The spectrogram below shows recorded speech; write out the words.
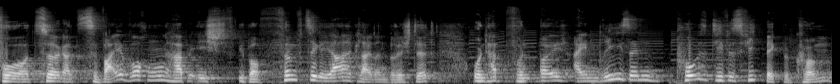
Vor circa zwei Wochen habe ich über 50er Jahre Kleidern berichtet und habe von euch ein riesen positives Feedback bekommen.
